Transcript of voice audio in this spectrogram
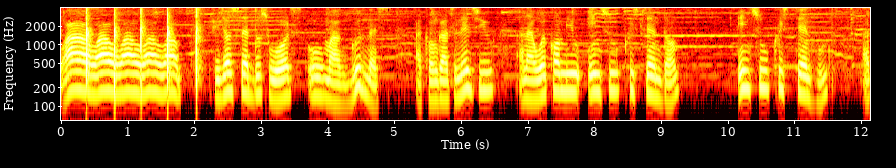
Wow, wow, wow, wow, wow. If you just said those words, oh my goodness, I congratulate you and I welcome you into Christendom, into Christianhood. I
